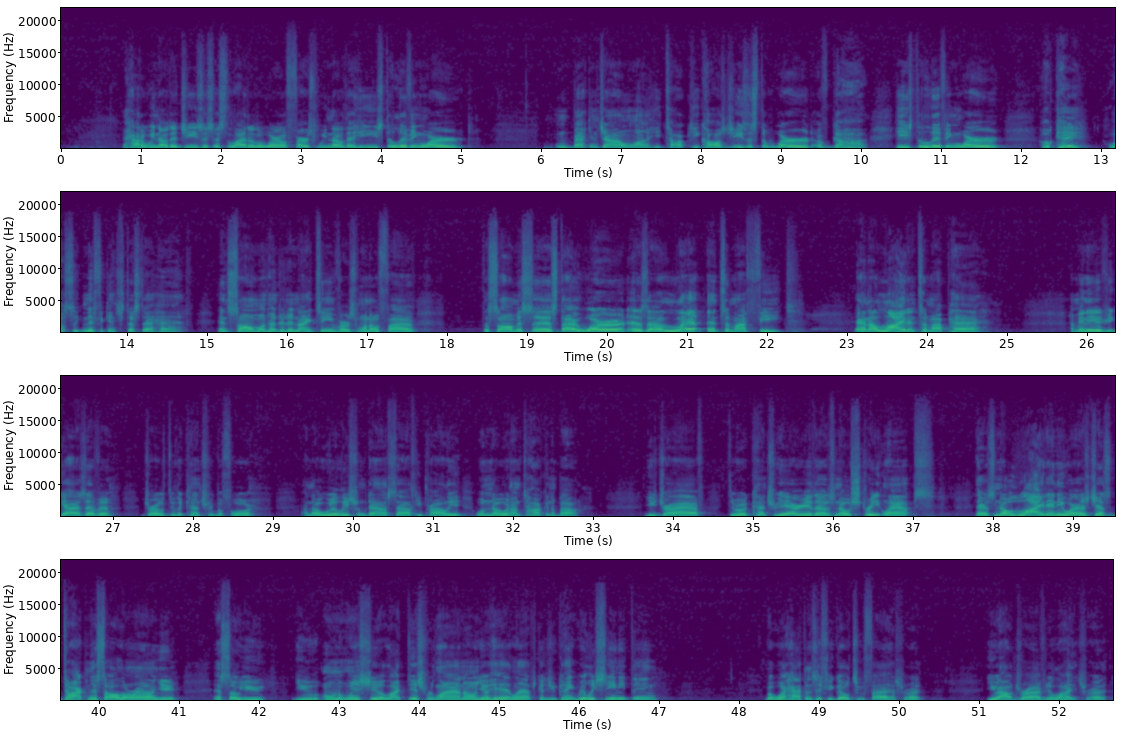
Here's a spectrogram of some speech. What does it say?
And how do we know that Jesus is the light of the world? First, we know that he's the living word. And back in John 1, he talk, he calls Jesus the word of God. He's the living word. Okay, what significance does that have? In Psalm 119, verse 105, the psalmist says, Thy word is a lamp unto my feet and a light unto my path. How many of you guys ever drove through the country before? I know Willie's from down south. He probably will know what I'm talking about. You drive through a country area, there's no street lamps, there's no light anywhere, it's just darkness all around you. And so you you on the windshield like this, relying on your headlamps because you can't really see anything. But what happens if you go too fast, right? You outdrive your lights, right?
